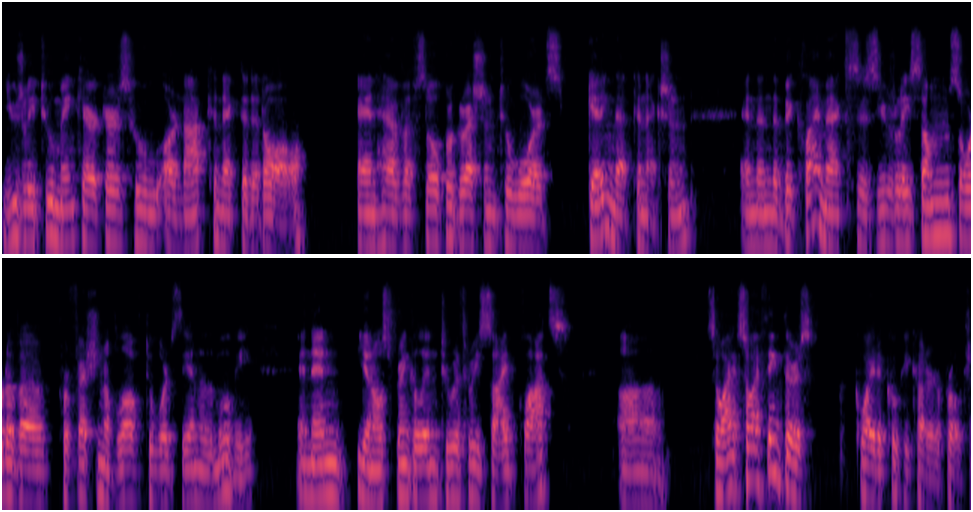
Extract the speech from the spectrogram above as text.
usually two main characters who are not connected at all and have a slow progression towards getting that connection and then the big climax is usually some sort of a profession of love towards the end of the movie and then you know sprinkle in two or three side plots uh, so i so i think there's quite a cookie cutter approach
